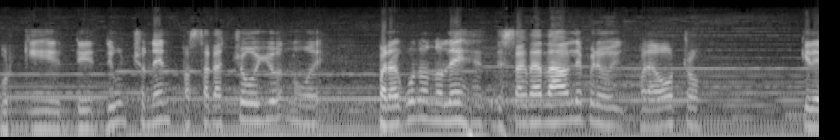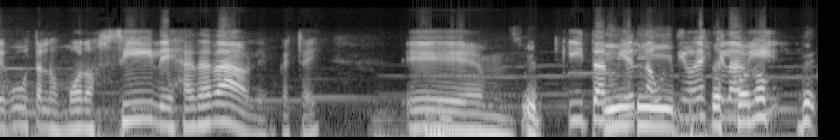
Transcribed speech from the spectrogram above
porque de, de un chonen pasar a Choyo no es, para algunos no les es desagradable, pero para otros que les gustan los monos sí les es agradable, ¿cachai? Eh, Sí. y también la última vez que la vi de-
